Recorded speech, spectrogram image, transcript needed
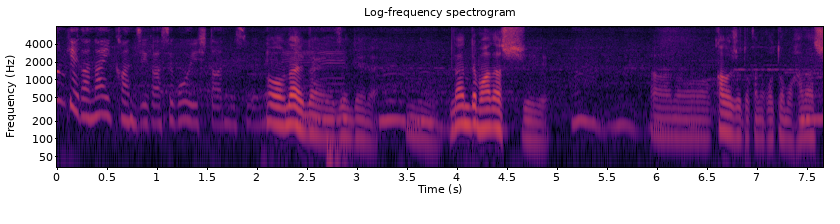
関係がない感じがすごいしたんですよね。あないない全然ない、うん。うん。何でも話すしうんあの彼女とかのことも話す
